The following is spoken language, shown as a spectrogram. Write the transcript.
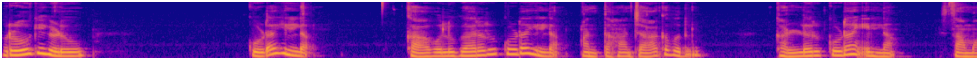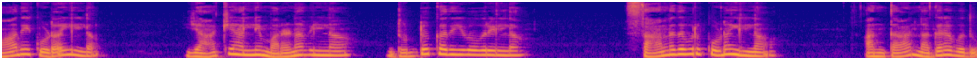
ರೋಗಿಗಳು ಕೂಡ ಇಲ್ಲ. ಕಾವಲುಗಾರರು ಕೂಡ ಇಲ್ಲ. ಅಂತಹ ಜಾಗವದು. ಕಳ್ಳರು ಕೂಡ ಇಲ್ಲ. ಸಮಾಧಿ ಕೂಡ ಇಲ್ಲ. ಯಾಕೆ ಅಲ್ಲಿ ಮರಣವಿಲ್ಲ? ದುಡ್ಡು ಕದಿಯುವವರಿಲ್ಲ, ಸಾಲದವರು ಕೂಡ ಇಲ್ಲ. ಅಂತ ನಗರವದು.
